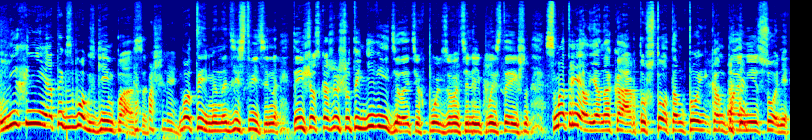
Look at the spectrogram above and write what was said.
у них нет Xbox Game Pass. Да пошли они. Вот именно, действительно. Ты еще скажи, что ты не видел этих пользователей PlayStation. Смотрел я на карту, что там той компании Sony.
